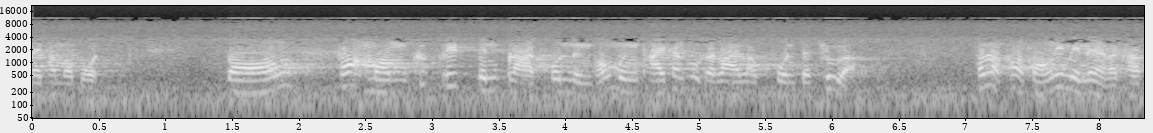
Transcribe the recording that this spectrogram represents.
ในธรรมบทสองเพราะหม่อมคึกฤทธิ์เป็นปราชญ์คนหนึ่งของเมืองไทยท่านพูดอะไรเราควรจะเชื่อสำหรับข้อสองนี่ไม่แน่นะครับ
